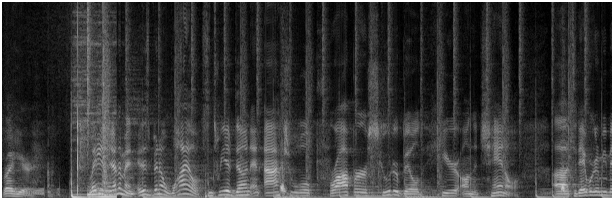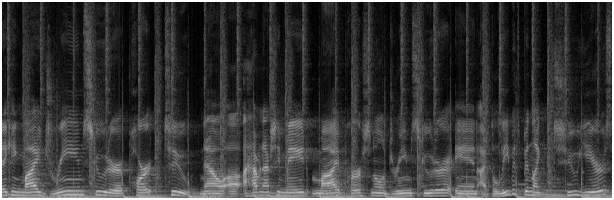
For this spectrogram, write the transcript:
Right here. Ladies and gentlemen, it has been a while since we have done an actual proper scooter build here on the channel. Uh, today we're gonna be making my dream scooter part two. Now, uh, I haven't actually made my personal dream scooter in, I believe it's been like two years.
